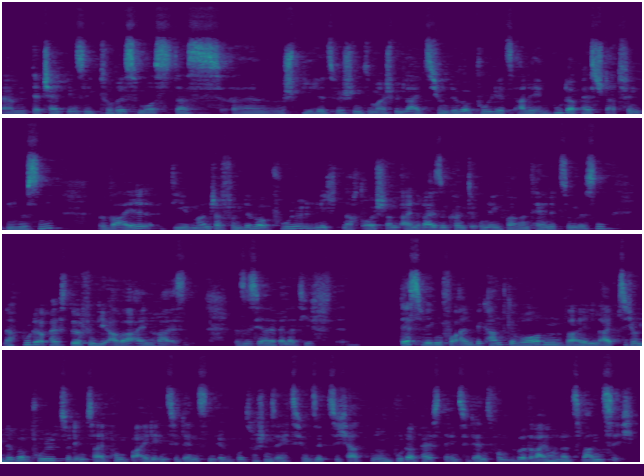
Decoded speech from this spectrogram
ähm, der Champions League Tourismus, dass äh, Spiele zwischen zum Beispiel Leipzig und Liverpool jetzt alle in Budapest stattfinden müssen, weil die Mannschaft von Liverpool nicht nach Deutschland einreisen könnte, ohne in Quarantäne zu müssen. Nach Budapest dürfen die aber einreisen. Das ist ja relativ deswegen vor allem bekannt geworden, weil Leipzig und Liverpool zu dem Zeitpunkt beide Inzidenzen irgendwo zwischen 60 und 70 hatten und Budapest eine Inzidenz von über 320.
